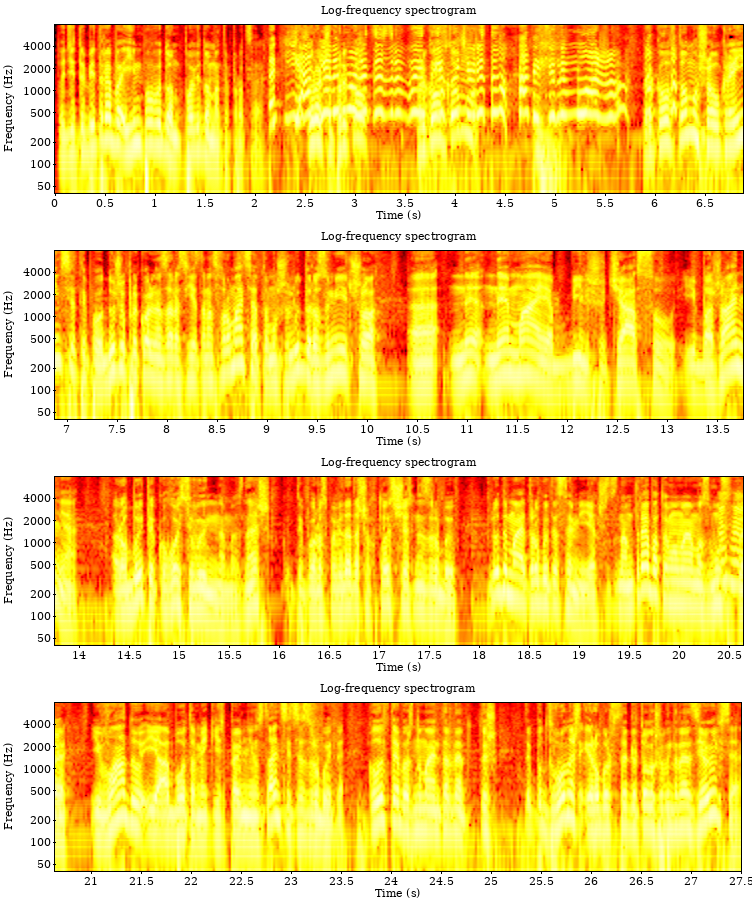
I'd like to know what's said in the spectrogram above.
Тоді тобі треба їм повідом, повідомити про це. Так як Коротше, я не прикол- можу це зробити? прикол я в тому- хочу рятуватися, не можу. Прикол в тому, що українці, типу, дуже прикольно зараз є трансформація, тому що люди розуміють, що е, не, немає більше часу і бажання робити когось винними. Знаєш, типу, розповідати, що хтось щось не зробив. Люди мають робити самі. Якщо це нам треба, то ми маємо змусити Мгм. і владу, і або там якісь певні інстанції це зробити. Коли в тебе ж немає інтернету, ти ж типу дзвониш і робиш все для того, щоб інтернет з'явився.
